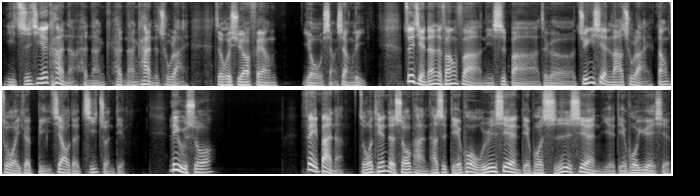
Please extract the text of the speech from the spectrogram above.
你直接看呢，很难很难看得出来，这会需要非常有想象力。最简单的方法，你是把这个均线拉出来，当做一个比较的基准点。例如说，费半呢？昨天的收盘，它是跌破五日线，跌破十日线，也跌破月线。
